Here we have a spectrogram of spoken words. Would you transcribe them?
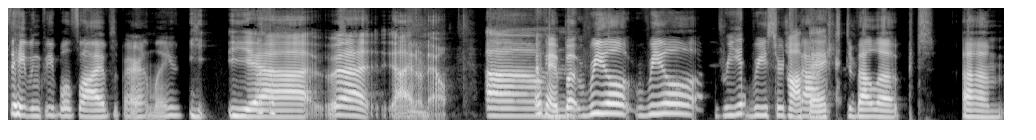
saving people's lives apparently. Y- Yeah, uh, I don't know. Um, okay, but real, real real research topic. developed, um,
